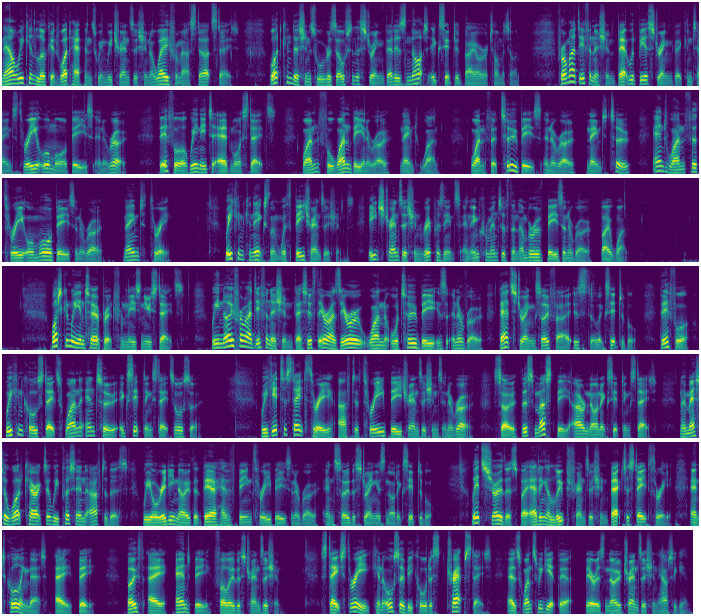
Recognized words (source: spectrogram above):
Now we can look at what happens when we transition away from our start state. What conditions will result in a string that is not accepted by our automaton? From our definition, that would be a string that contains three or more b's in a row. Therefore, we need to add more states. One for one b in a row, named 1. One for two b's in a row, named 2 and one for three or more b's in a row, named 3. We can connect them with b transitions. Each transition represents an increment of the number of b's in a row by 1. What can we interpret from these new states? We know from our definition that if there are 0, 1 or 2 b's in a row, that string so far is still acceptable. Therefore, we can call states 1 and 2 accepting states also. We get to state 3 after 3 B transitions in a row, so this must be our non-accepting state. No matter what character we put in after this, we already know that there have been 3 B's in a row, and so the string is not acceptable. Let's show this by adding a loop transition back to state 3 and calling that A, B. Both A and B follow this transition. State 3 can also be called a trap state, as once we get there, there is no transition out again.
